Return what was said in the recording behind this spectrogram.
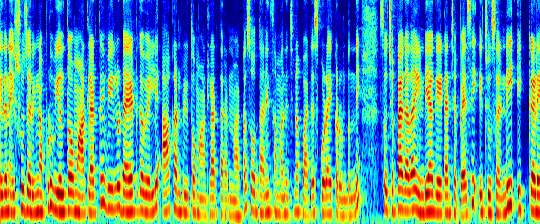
ఏదైనా ఇష్యూ జరిగినప్పుడు వీళ్ళతో మాట్లాడితే వీళ్ళు డైరెక్ట్గా వెళ్ళి ఆ కంట్రీతో మాట్లాడతారనమాట సో దానికి సంబంధించిన క్వార్టర్స్ కూడా ఇక్కడ ఉంటుంది. సో చెప్పా కదా ఇండియా గేట్ అని చెప్పేసి ఇది చూసండి. ఇక్కడే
